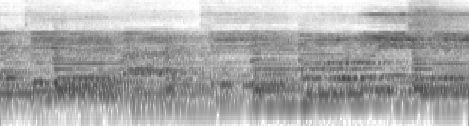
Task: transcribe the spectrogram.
여기 밝게 보이시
